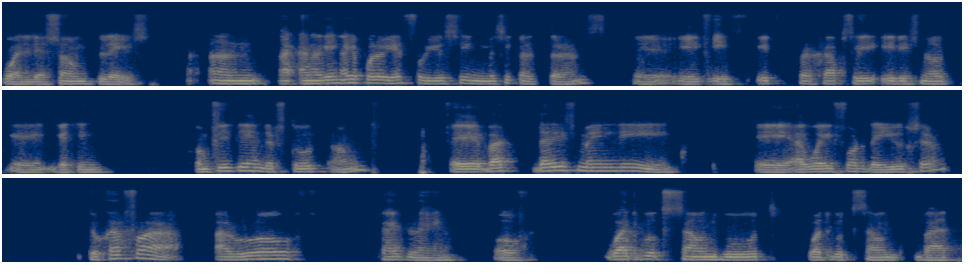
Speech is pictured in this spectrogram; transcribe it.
while the song plays. And, and again, I apologize for using musical terms uh, if, if it perhaps it, it is not uh, getting completely understood uh, but that is mainly a way for the user to have a, a raw guideline of what would sound good, what would sound bad.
